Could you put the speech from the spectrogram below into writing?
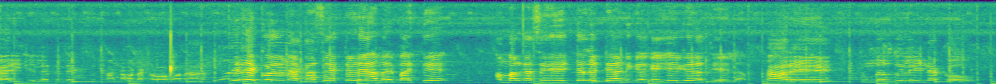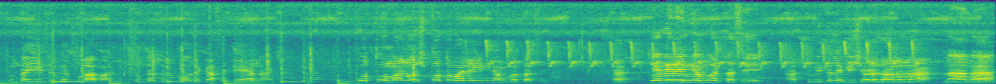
গাড়ি কিনলে তাহলে কিছু ঠান্ডা মান্ডা খাওয়াবো না? এরে কই না কাছে একটা ডেয়া নাই বাইতে আমার কাছে এই তেলের টেয়া নিকা খাই এই বেড়াতে এলাম আরে তোমরা যদি লেট না কও তোমরা এই যুগের পোলাফান তোমরা যদি কও যে কাছে টেহা নাই কত মানুষ কত ভালো ইনকাম করতেছে? হ্যাঁ? ইনকাম করতেছে? আর তুমি তাহলে বিষয়টা জানো না? না না। হ্যাঁ?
